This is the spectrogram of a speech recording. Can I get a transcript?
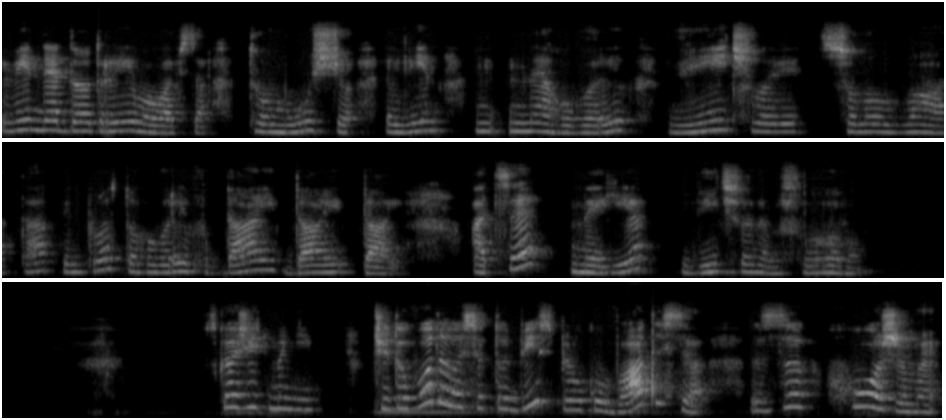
він не дотримувався, тому що він не говорив вічливі слова. Так? Він просто говорив дай, дай, дай. А це не є вічливим словом. Скажіть мені, чи доводилося тобі спілкуватися з схожими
